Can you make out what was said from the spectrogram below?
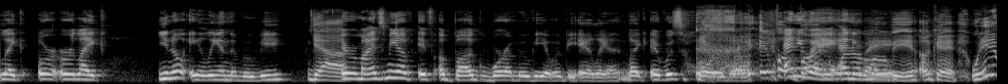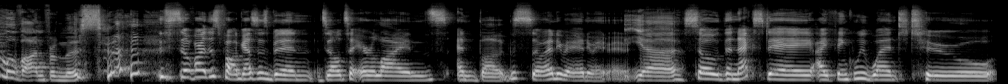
like or or like you know Alien the movie? Yeah. It reminds me of if a bug were a movie, it would be Alien. Like it was horrible. if a anyway, bug were anyway. a movie. Okay, we need to move on from this. So far this podcast has been Delta Airlines and bugs. So anyway, anyway, anyway. yeah. So the next day, I think we went to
